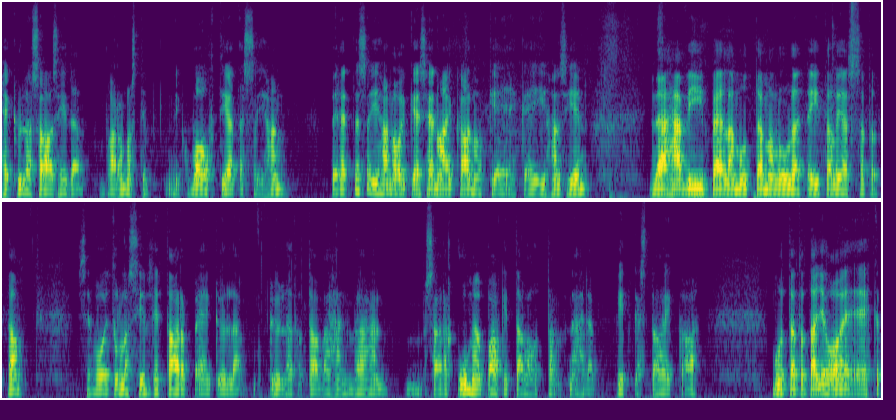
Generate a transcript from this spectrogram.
he kyllä saa siitä varmasti niin kuin vauhtia tässä ihan periaatteessa ihan oikeaan aikaan. Okei, ehkä ei ihan siihen vähän viipeellä, mutta mä luulen, että Italiassa tota, se voi tulla silti tarpeen kyllä, kyllä tota, vähän, vähän saada kuumempaakin taloutta nähdä pitkästä aikaa. Mutta tota, joo, ehkä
